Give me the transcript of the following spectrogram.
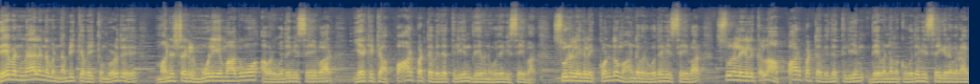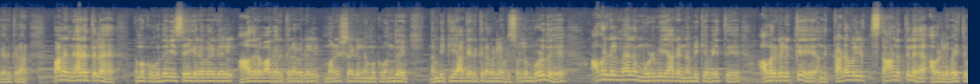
தேவன் மேலே நம்ம நம்பிக்கை வைக்கும் பொழுது மனுஷர்கள் மூலியமாகவும் அவர் உதவி செய்வார். இயற்கைக்கு அப்பாற்பட்ட விதத்திலையும் தேவன் உதவி செய்வார். சூழ்நிலைகளை கொண்டும் ஆண்டவர் உதவி செய்வார். சூழ்நிலைகளுக்கெல்லாம் அப்பாற்பட்ட விதத்திலையும் தேவன் நமக்கு உதவி செய்கிறவராக இருக்கிறார். பல நேரத்தில் நமக்கு உதவி செய்கிறவர்கள் ஆதரவாக இருக்கிறவர்கள் மனுஷர்கள் நமக்கு வந்து நம்பிக்கையாக இருக்கிறவர்கள் அப்படி சொல்லும் பொழுது அவர்கள் மேலே முழுமையாக நம்பிக்கை வைத்து அவர்களுக்கு அந்த கடவுள் ஸ்தானத்தில் அவர்களை வைத்து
